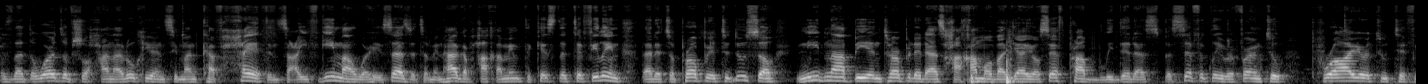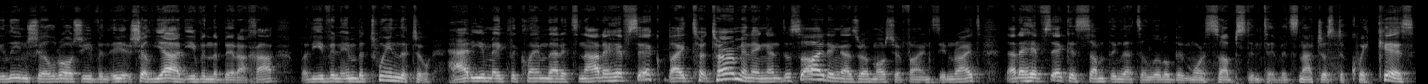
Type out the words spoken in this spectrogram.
is that the words of Shulchan Aruch here in Siman Kafhet in Saif Gimal, where he says it's a minhag of Hachamim to kiss the tefillin, that it's appropriate to do so, need not be interpreted as Hacham Ovadia Yosef probably did, as specifically referring to prior to tefillin shel rosh, even eh, shel yad, even the beracha, but even in between the two. How do you make the claim that it's not a hefsek? By determining and deciding, as Rav Moshe Feinstein writes, that a hefsek is something that's a little bit more substantive. It's not just a quick kiss.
